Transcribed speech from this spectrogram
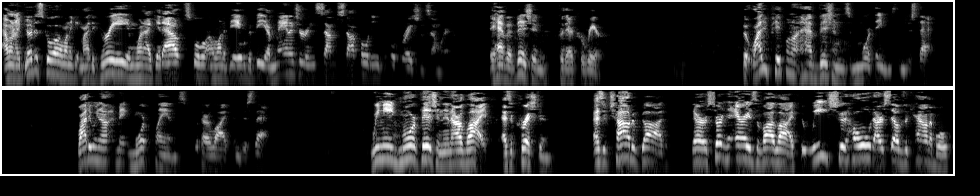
I want to go to school. I want to get my degree. And when I get out of school, I want to be able to be a manager in some stockholding corporation somewhere. They have a vision for their career. But why do people not have visions of more things than just that? Why do we not make more plans with our life than just that? We need more vision in our life as a Christian. As a child of God, there are certain areas of our life that we should hold ourselves accountable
